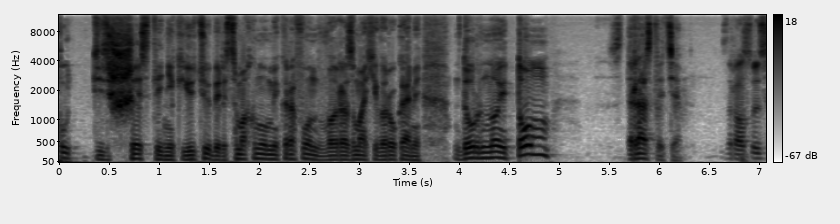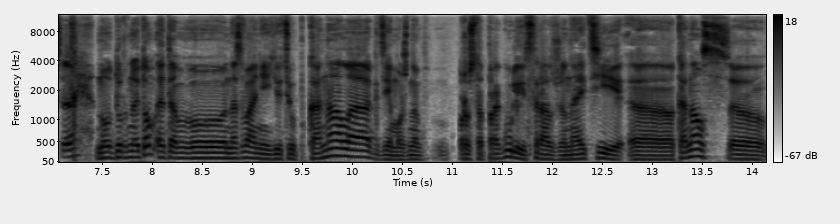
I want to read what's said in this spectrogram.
путешественник, ютубер, смахнул микрофон, размахивая руками. Дурной Том, здравствуйте. Здравствуйте. Ну, «Дурной том» – это э, название YouTube-канала, где можно просто прогуливать, сразу же найти э, канал с э,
